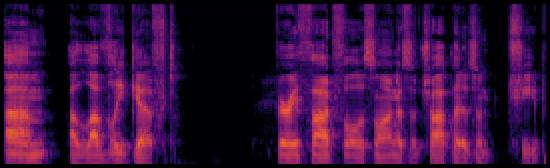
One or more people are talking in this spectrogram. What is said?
Um, a lovely gift. Very thoughtful as long as the chocolate isn't cheap.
